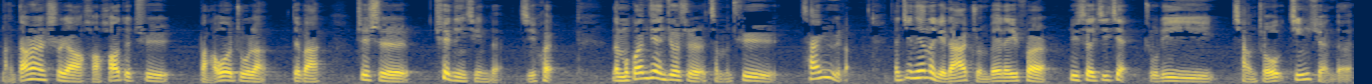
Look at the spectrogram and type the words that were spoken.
那当然是要好好的去把握住了，对吧？这是确定性的机会。那么关键就是怎么去参与了。那今天呢，给大家准备了一份绿色基建主力抢筹精选的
